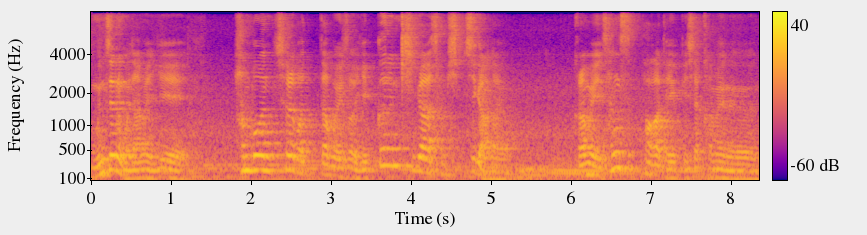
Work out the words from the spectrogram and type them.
문제는 뭐냐면 이게 한번 처벌받다고 해서 이게 끊기가 참 쉽지가 않아요. 그러면 이 상습화가 되기 시작하면은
